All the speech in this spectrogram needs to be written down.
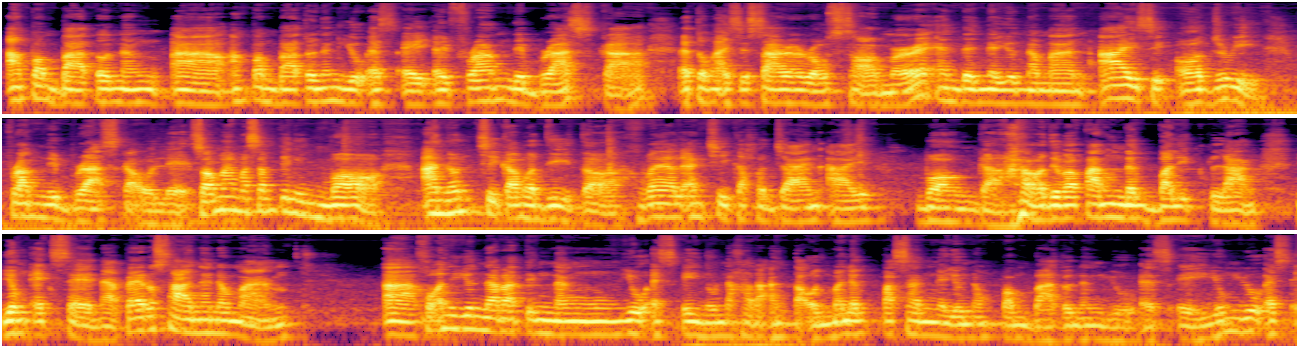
ang pambato ng ah, ang pambato ng USA ay from Nebraska. Ito nga ay si Sarah Rose Summer and then ngayon naman ay si Audrey from Nebraska uli. So mama, sa tingin mo, anong chika mo dito? Well, ang chika ko dyan ay bongga. Di ba? Parang nagbalik lang yung eksena. Pero sana naman, ah kung ano yung narating ng USA noong nakaraang taon, malagpasan ngayon ng pambato ng USA. Yung USA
